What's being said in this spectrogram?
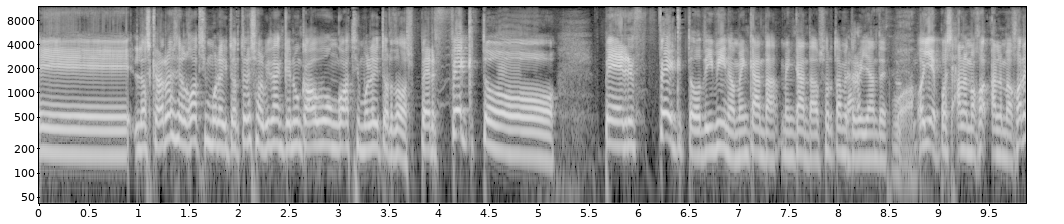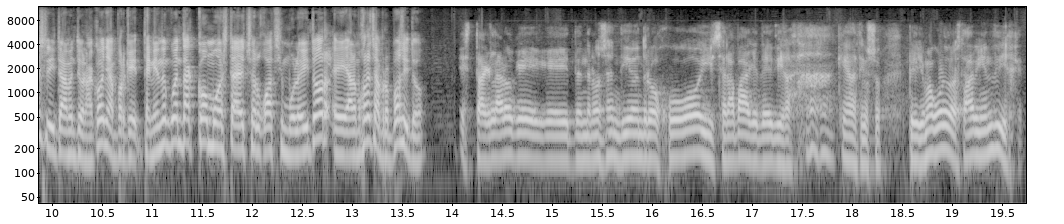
Eh, los creadores del God Simulator 3 olvidan que nunca hubo un God Simulator 2. ¡Perfecto! Perfecto, divino, me encanta, me encanta, absolutamente brillante. Oye, pues a lo mejor, a lo mejor es literalmente una coña, porque teniendo en cuenta cómo está hecho el God Simulator, eh, a lo mejor es a propósito. Está claro que, que tendrá un sentido dentro del juego y será para que te digas, ah, qué gracioso. Pero yo me acuerdo que lo estaba viendo y dije,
